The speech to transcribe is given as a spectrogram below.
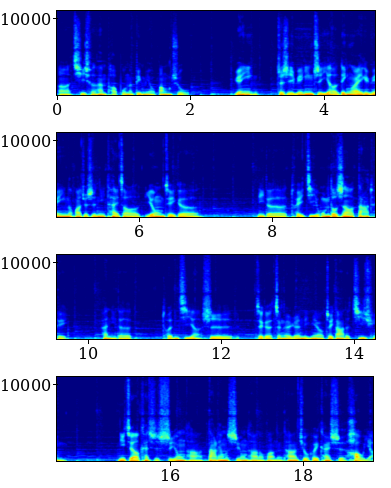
呃骑车和跑步呢，并没有帮助。原因这是原因之一啊。另外一个原因的话，就是你太早用这个你的腿肌，我们都知道大腿和你的臀肌啊是。这个整个人里面有最大的肌群，你只要开始使用它，大量的使用它的话呢，它就会开始耗氧。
